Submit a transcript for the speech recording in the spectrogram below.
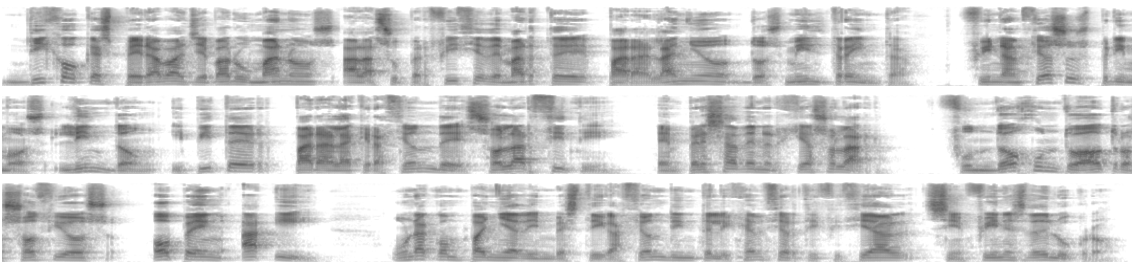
Dijo que esperaba llevar humanos a la superficie de Marte para el año 2030. Financió a sus primos Lyndon y Peter para la creación de Solar City, empresa de energía solar. Fundó junto a otros socios OpenAI, una compañía de investigación de inteligencia artificial sin fines de lucro.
